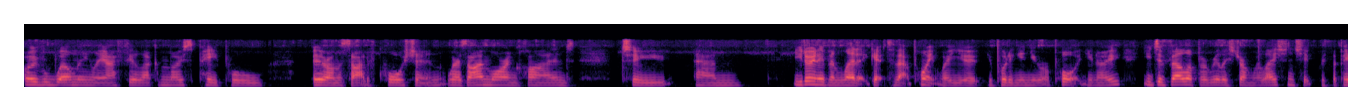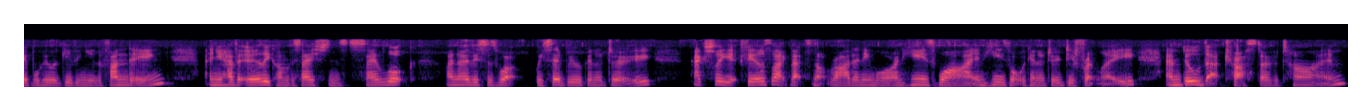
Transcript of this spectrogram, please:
overwhelmingly, I feel like most people are on the side of caution, whereas I'm more inclined to. Um, you don't even let it get to that point where you're, you're putting in your report. You know, you develop a really strong relationship with the people who are giving you the funding, and you have early conversations to say, "Look, I know this is what we said we were going to do. Actually it feels like that's not right anymore and here's why and here's what we're going to do differently and build that trust over time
